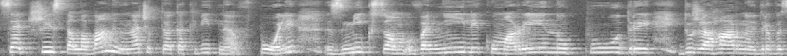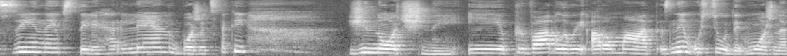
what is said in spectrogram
це чиста лаванда, начебто яка квітне в полі з міксом ванілі, кумарину, пудри, дуже гарної древесини в стилі герлен. Боже, це такий жіночний і привабливий аромат. З ним усюди можна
